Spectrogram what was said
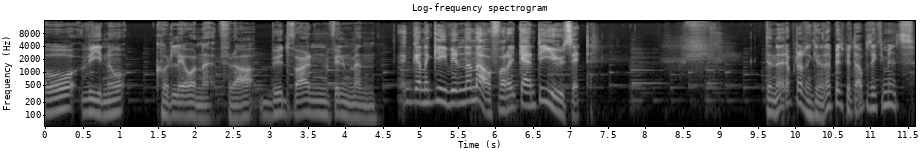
og vino Corleone fra Budfaren-filmen I'm gonna give it an offer, I can't use it. Denne reportasjen kunne blitt spilt av på 60 Minutes.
